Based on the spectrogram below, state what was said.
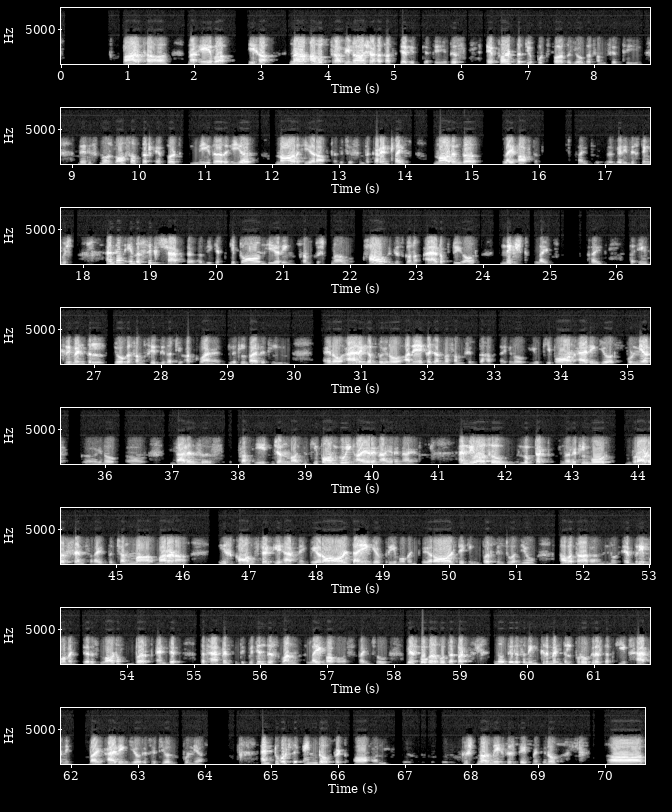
Partha na eva iha na amutra vinashah tasya vidyate. This effort that you put for the yoga samsiddhi, there is no loss of that effort neither here nor hereafter, which is in the current life nor in the life after. Right? Very distinguished. And then in the sixth chapter, we get keep on hearing from Krishna how it is going to add up to your next life right? The incremental yoga samsiddhi that you acquire little by little, you know, adding up to, you know, aneka janma samsiddha, like, you know, you keep on adding your punya, uh, you know, uh, balances from each janma, you keep on going higher and higher and higher. And we also looked at in a little more broader sense, right? The janma, marana, is constantly happening. We are all dying every moment. We are all taking birth into a new avatara. You know, every moment there is a lot of birth and death that happens within this one life of ours, right? So we have spoken about that, but you know there is an incremental progress that keeps happening by adding your residual punya. And towards the end of it all, Krishna makes this statement, you know, uh,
